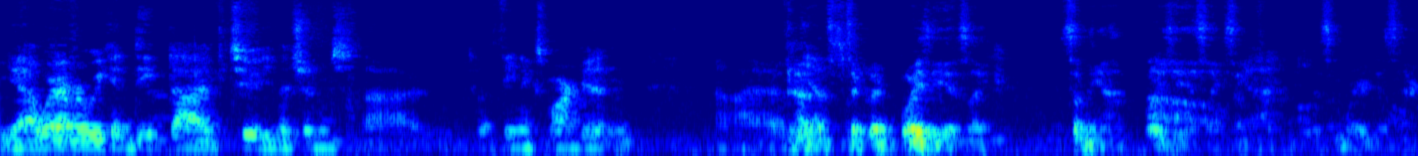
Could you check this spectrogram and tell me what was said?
yeah, wherever we can deep dive to. You mentioned uh, the Phoenix market and uh, yeah, this particular Boise is like something on Boise is like Oh, some, yeah. some weirdness there.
